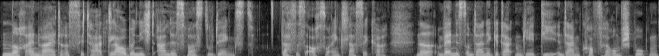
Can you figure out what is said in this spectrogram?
Noch ein weiteres Zitat. Glaube nicht alles, was du denkst. Das ist auch so ein Klassiker. Ne? Wenn es um deine Gedanken geht, die in deinem Kopf herumspuken,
